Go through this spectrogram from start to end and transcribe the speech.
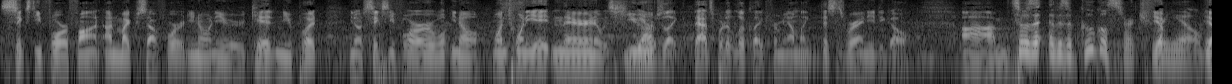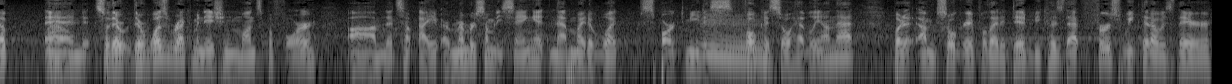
64 font on Microsoft Word. You know, when you're a kid and you put you know 64 or you know 128 in there, and it was huge. Yep. Like that's what it looked like for me. I'm like, this is where I need to go. Um, so it was, a, it was, a, Google search for yep, you. Yep. And so there, there was a recommendation months before um, that some, I, I, remember somebody saying it, and that might have what sparked me to mm. focus so heavily on that. But I'm so grateful that it did because that first week that I was there,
